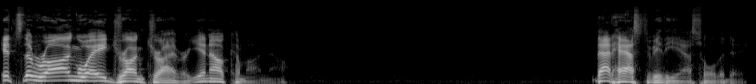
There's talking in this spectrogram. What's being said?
It's the wrong way drunk driver. You know, come on now. That has to be the asshole of the day.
